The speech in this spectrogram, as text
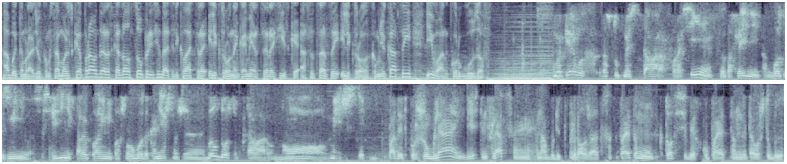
Об этом радио «Комсомольская правда» рассказал сопредседатель кластера электронной коммерции Российской ассоциации электронных коммуникаций Иван Кургузов. Во-первых, доступность товаров в России за последний там, год изменилась. В середине второй половины прошлого года, конечно же, был доступ к товару, но в меньшей степени. Падает курс рубля, есть инфляция, она будет продолжаться. Поэтому кто-то себе покупает там для того, чтобы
